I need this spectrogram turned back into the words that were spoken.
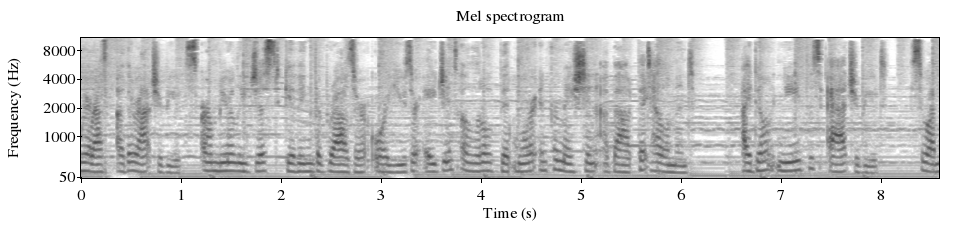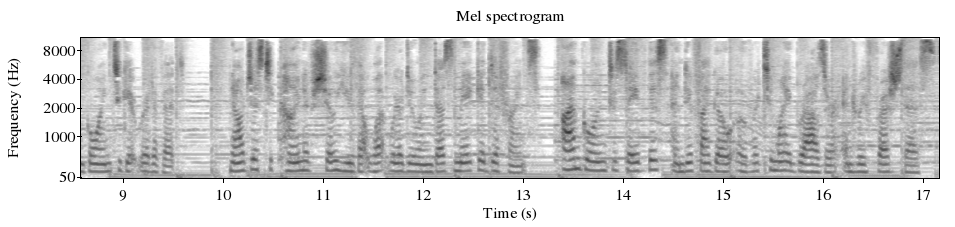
Whereas other attributes are merely just giving the browser or user agent a little bit more information about that element. I don't need this attribute, so I'm going to get rid of it. Now just to kind of show you that what we're doing does make a difference, I'm going to save this and if I go over to my browser and refresh this,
